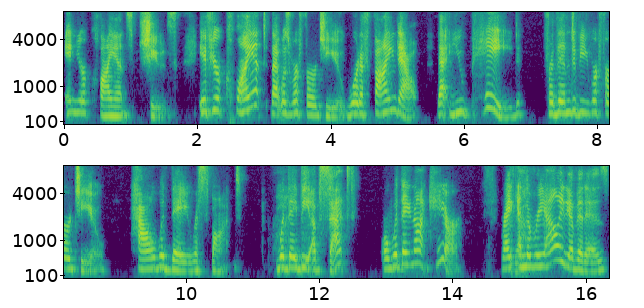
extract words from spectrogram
in your client's shoes. If your client that was referred to you were to find out that you paid for them to be referred to you, how would they respond? Would they be upset or would they not care? Right. Yeah. And the reality of it is,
